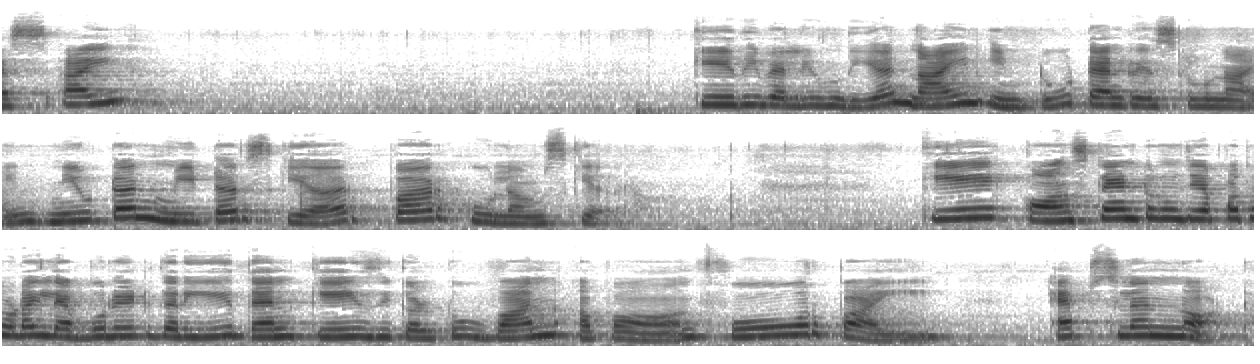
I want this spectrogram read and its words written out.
SI k ਦੀ ਵੈਲਿਊ ਹੁੰਦੀ ਹੈ 9 10 raised to 9 newton metre square per coulomb square k constant ਨੂੰ ਜੇ ਆਪਾਂ ਥੋੜਾ ਇਲੈਬੋਰੇਟ ਕਰੀਏ then k 1 upon 4 pi epsilon naught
